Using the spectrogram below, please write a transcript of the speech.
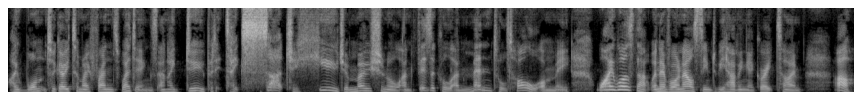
I want to go to my friends' weddings, and I do, but it takes such a huge emotional and physical and mental toll on me. Why was that when everyone else seemed to be having a great time? Ah,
